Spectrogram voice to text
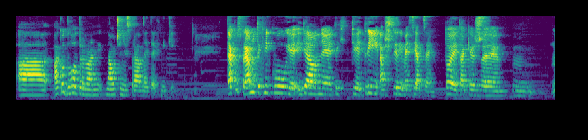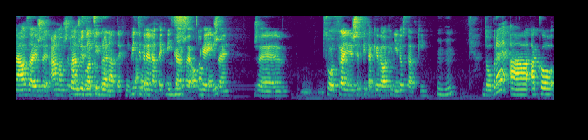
A ako dlho trvá naučenie správnej techniky? Takú správnu techniku je ideálne tie 3 až 4 mesiace. To je také, že mm, naozaj, že áno, že to mám už je vycibrená technika. Vycibrená technika, Mhm. že OK, Okay. že, že sú odstranené všetky také veľké nedostatky. Mhm. Dobre, a ako um,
